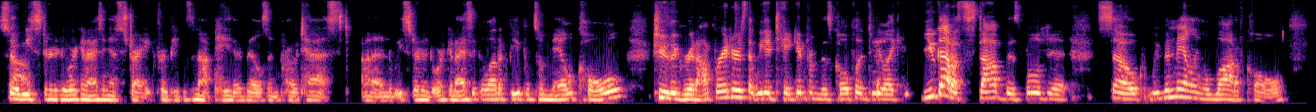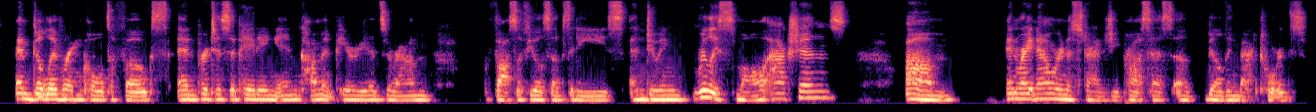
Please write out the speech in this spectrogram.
so we started organizing a strike for people to not pay their bills and protest. And we started organizing a lot of people to mail coal to the grid operators that we had taken from this coal plant to be like, you got to stop this bullshit. So we've been mailing a lot of coal and mm-hmm. delivering coal to folks and participating in comment periods around fossil fuel subsidies and doing really small actions. Um, and right now we're in a strategy process of building back towards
